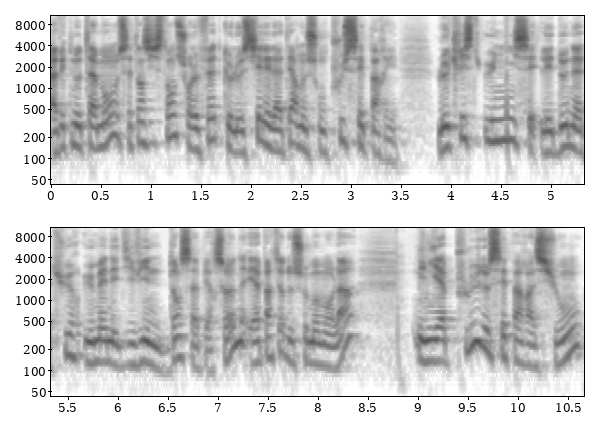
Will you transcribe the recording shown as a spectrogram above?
avec notamment cette insistance sur le fait que le ciel et la terre ne sont plus séparés. Le Christ unit les deux natures humaines et divines dans sa personne, et à partir de ce moment-là, il n'y a plus de séparation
